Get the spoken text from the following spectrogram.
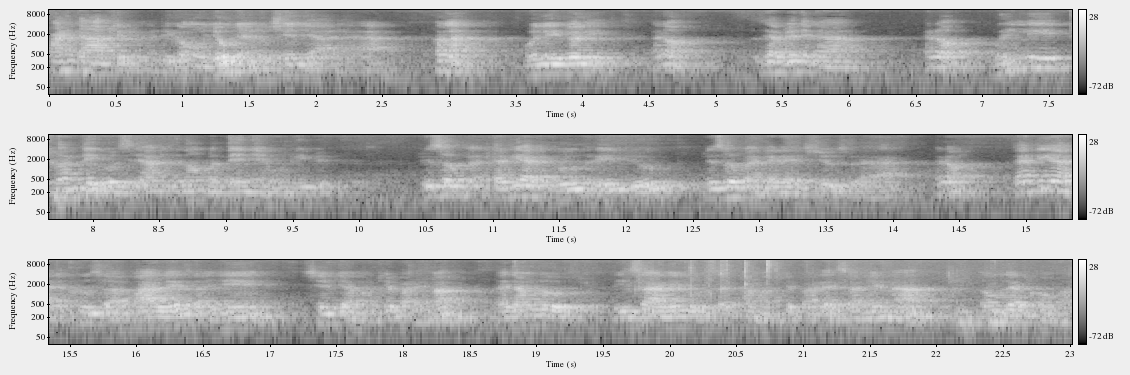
finder ဖြစ်လို့ဒီကောင်ကိုရုပ်တယ်လို့ရှင်းပြတာဟုတ်လားဝင်လေထွက်လေအဲ့တော့ဆရာပြောနေတာအဲ့တော့ဝင်လေထွက်လေကိုဆရာအရင်တော့မသိဉာဏ်ဘူးဒီ ပြစ္ဆုတ်ပံတတိယတစ်ခုသတိပြုပြစ္ဆုတ်ပံတဲ့ရှုဆိုတာအဲ့တော့တတိယတစ်ခုဆိုတာဘာလဲဆိုရင်ရှင်းပြမှာဖြစ်ပါတယ်နော်ဒါကြောင့်မလို့ဒီစာလေးကိုဆက်ဖတ်မှာဖြစ်ပါတယ်စာမျက်နှာ30ခုပါ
